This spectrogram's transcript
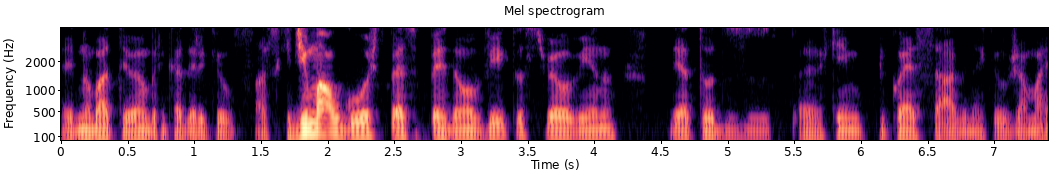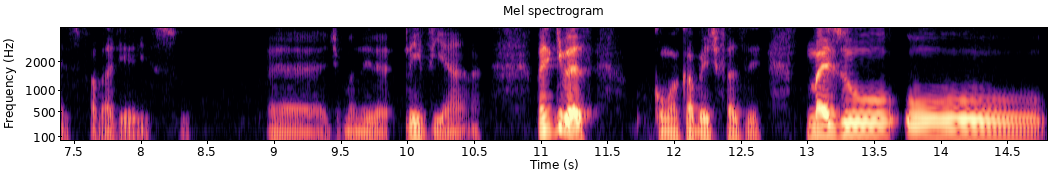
Ele não bateu, é uma brincadeira que eu faço aqui de mau gosto. Peço perdão ao Victor se estiver ouvindo e a todos, é, quem me conhece sabe, né, que eu jamais falaria isso é, de maneira leviana. Mas, Gibas, como eu acabei de fazer. Mas o, o,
